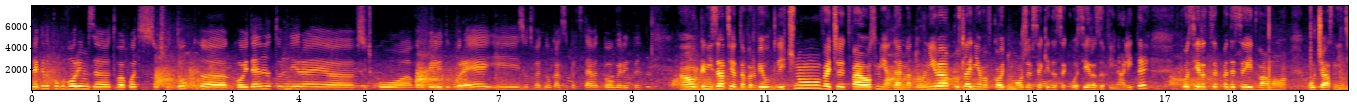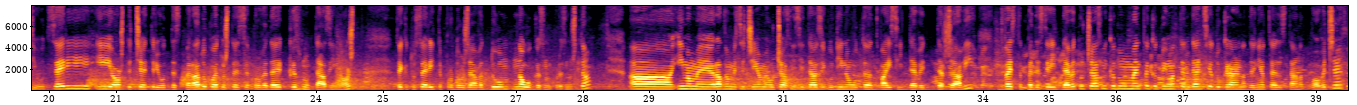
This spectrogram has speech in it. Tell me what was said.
Нека да поговорим за това, което се случва тук. Кой ден на турнира е, всичко върви ли добре и съответно как се представят българите? Организацията върви отлично. Вече това е 8-я ден на турнира, последния в който може всеки да се класира за финалите. Класират се 52 участници от серии и още 4 от Десперадо, което ще се проведе късно тази нощ тъй като сериите продължават до много късно през нощта. А, имаме, радваме се, че имаме участници тази година от 29 държави, 259 участника до момента, като има тенденция до края на деня те да станат повече.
